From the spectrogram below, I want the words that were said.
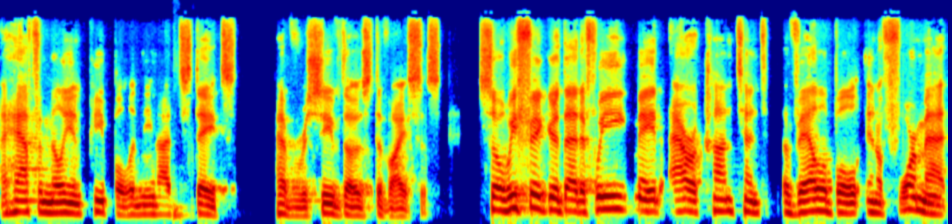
a half a million people in the United States have received those devices. So we figured that if we made our content available in a format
